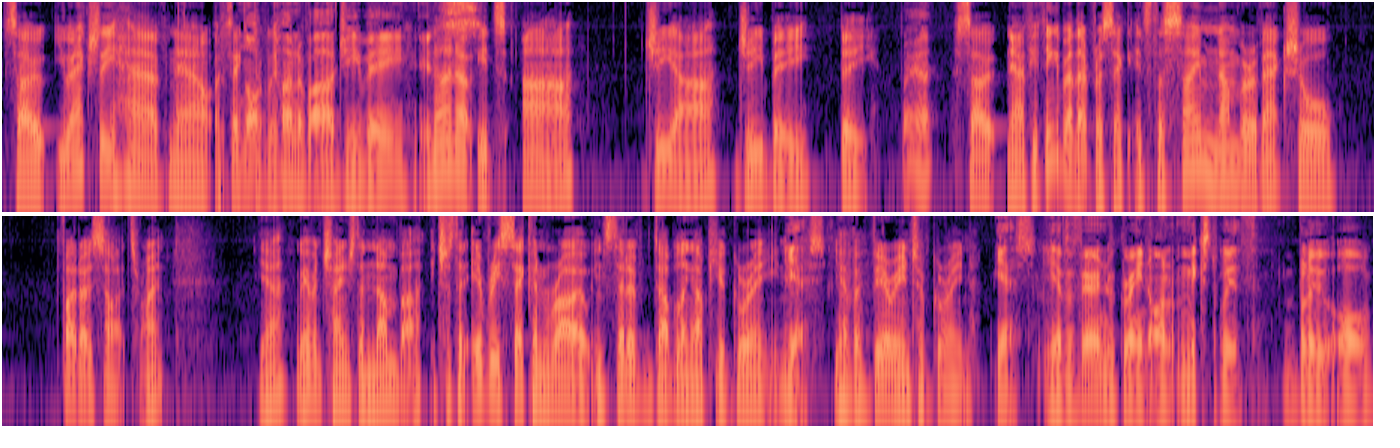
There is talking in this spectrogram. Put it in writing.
So you actually have now effectively. not kind of RGB. It's, no, no, it's R, GR, GB, B. okay. So now, if you think about that for a second, it's the same number of actual photo sites, right? Yeah, we haven't changed the number. It's just that every second row, instead of doubling up your green, Yes. you have a variant of green. Yes, you have a variant of green on mixed with blue or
